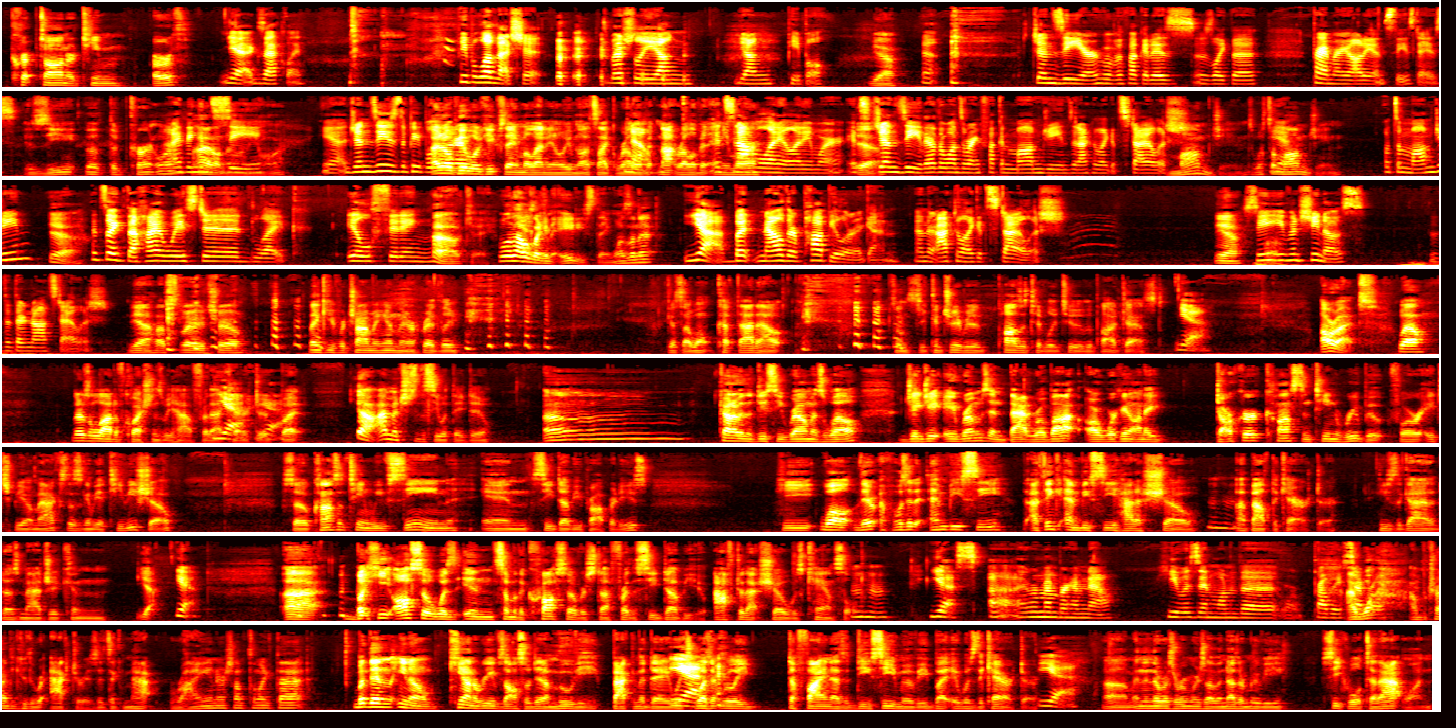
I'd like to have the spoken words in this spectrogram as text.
Krypton or team Earth? yeah, exactly. people love that shit, especially young young people. Yeah. Yeah. Gen Z or whoever the fuck it is is like the primary audience these days. Is Z the, the current one? I think it's Z. Yeah, Gen Z is the people. I know that are- keep saying millennial, even though it's like relevant, not relevant anymore. It's not millennial anymore. It's Yeah. Gen Z. They're the ones wearing fucking mom jeans and acting like it's stylish. Mom jeans. What's a Yeah. mom jean? What's a mom jean? Yeah. It's like the high waisted, like ill fitting. Oh, okay. Well, that was like an '80s thing, wasn't it? Yeah, but now they're popular again and they're acting like it's stylish. Yeah. See, Well, even she knows that they're not stylish. yeah, that's very true. Thank you for chiming in there, Ridley. Guess I won't cut that out since you contributed positively to the podcast. Yeah. All right. Well, there's a lot of questions we have for that Yeah, character, yeah. but yeah, I'm interested to see what they do. Um, kind of in the DC realm as well. J.J. Abrams and Bad Robot are working on a darker Constantine reboot for HBO Max. This is going to be a TV show. So Constantine, we've seen in CW properties. He well, there was it NBC. I think NBC had a show about the character. He's the guy that does magic and yeah. Yeah. Uh, but he also was in some of the crossover stuff for the CW after that show was canceled. Mm-hmm. Yes, uh, I remember him now. He was in one of the, or probably I several. wa- I'm trying to think who the actor is. It's like Matt Ryan or something like that. But then you know Keanu Reeves also did a movie back in the day, which Yeah. wasn't really defined as a DC movie, but it was the character. yeah. Um, and then there was rumors of another movie sequel to that one.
